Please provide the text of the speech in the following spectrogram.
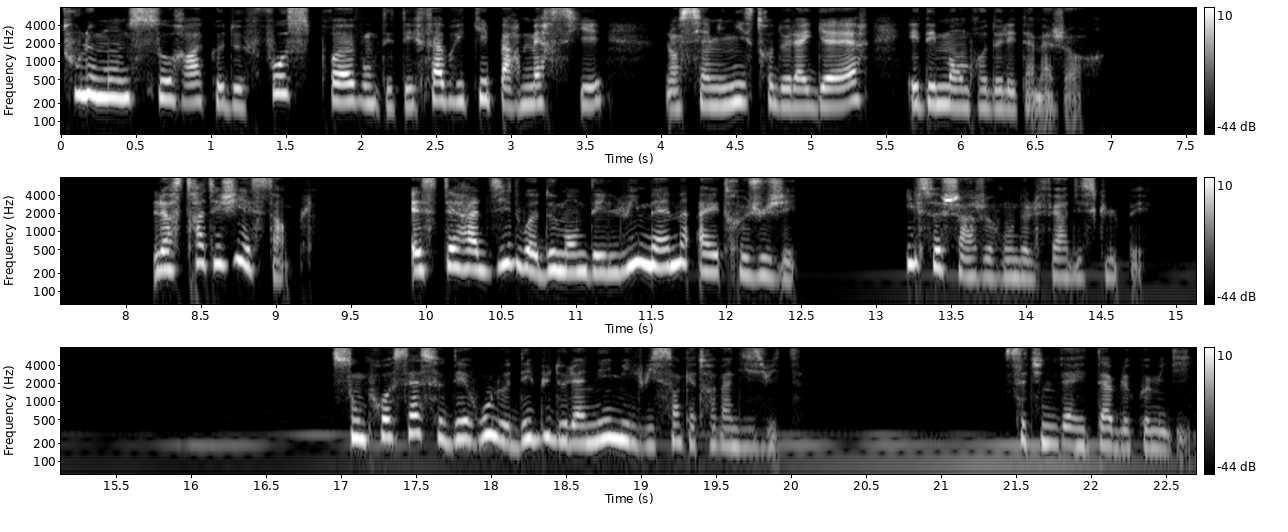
tout le monde saura que de fausses preuves ont été fabriquées par Mercier, l'ancien ministre de la guerre, et des membres de l'état-major. Leur stratégie est simple. Esterhazy doit demander lui-même à être jugé. Ils se chargeront de le faire disculper. Son procès se déroule au début de l'année 1898 c'est une véritable comédie.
